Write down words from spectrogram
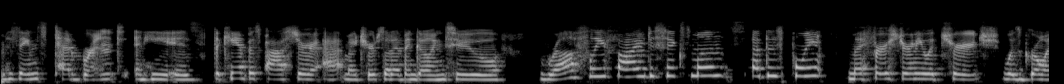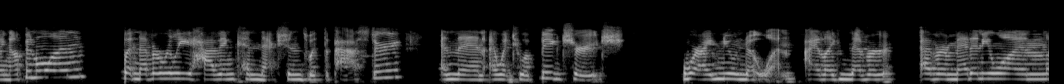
his name's Ted Brent, and he is the campus pastor at my church that I've been going to roughly five to six months at this point. My first journey with church was growing up in one, but never really having connections with the pastor. And then I went to a big church where I knew no one. I like never ever met anyone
